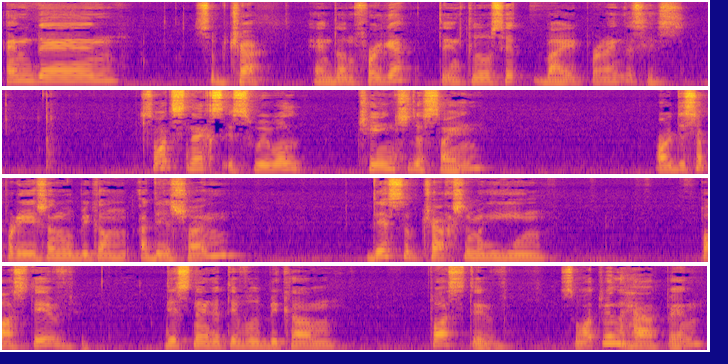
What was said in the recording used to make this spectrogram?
And then subtract. And don't forget to enclose it by parentheses. So what's next is we will change the sign or this operation will become addition. This subtraction magiging positive. This negative will become positive. So what will happen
